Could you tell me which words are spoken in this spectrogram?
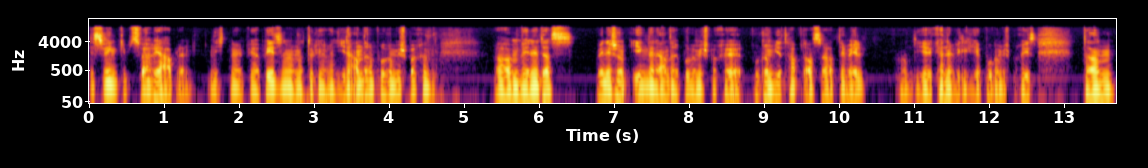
Deswegen gibt's Variablen. Nicht nur in PHP, sondern natürlich auch in jeder anderen Programmiersprache. Und, ähm, wenn ihr das, wenn ihr schon irgendeine andere Programmiersprache programmiert habt, außer HTML, ähm, die keine wirkliche Programmiersprache ist, dann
